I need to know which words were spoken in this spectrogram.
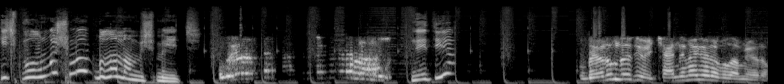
Hiç bulmuş mu bulamamış mı hiç? Ne diyor? Buluyorum da diyor. Kendime göre bulamıyorum.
